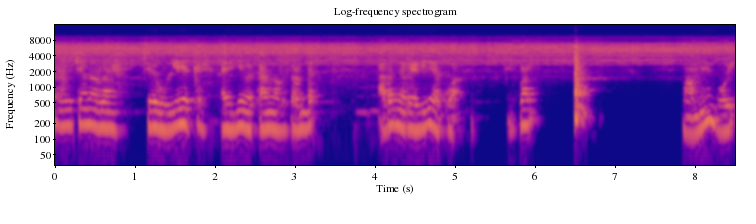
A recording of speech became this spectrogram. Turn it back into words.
കാണിക്കാനുള്ള ഇച്ചിരി ഉള്ളിയൊക്കെ അരിഞ്ഞ് വെക്കാൻ നോക്കുന്നുണ്ട്. അതങ്ങ് റെഡിയാക്കുക ഇപ്പം സമയം പോയി.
